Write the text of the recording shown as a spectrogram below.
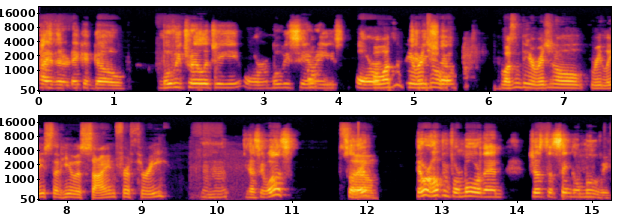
either they could go movie trilogy or movie series or Well, wasn't the TV original show. wasn't the original release that he was signed for three? hmm Yes, it was. So, So, they, they were hoping for more than just a single movie.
